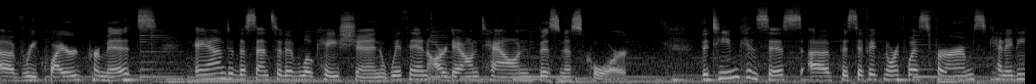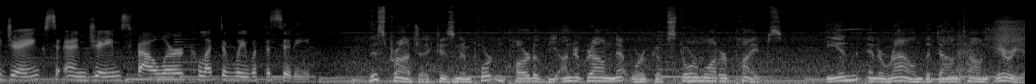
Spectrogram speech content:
of required permits, and the sensitive location within our downtown business core. The team consists of Pacific Northwest firms, Kennedy Jenks, and James Fowler, collectively with the city. This project is an important part of the underground network of stormwater pipes in and around the downtown area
